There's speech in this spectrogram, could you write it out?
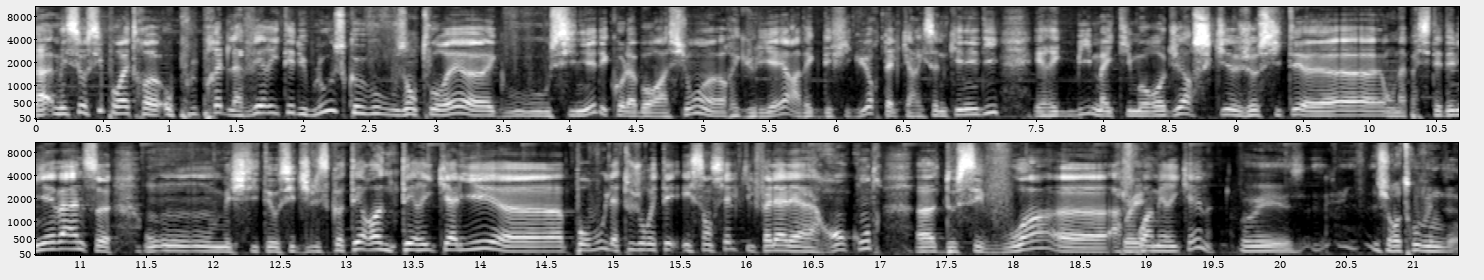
euh, mais c'est aussi pour être au plus près de la vérité du blues que vous vous entourez et que vous, vous signez des collaborations régulières avec des figures telles qu'Harrison Kennedy, Eric B, Mighty Mo Rogers, je citais, on n'a pas cité Demi Evans, on, mais je citais aussi Jill Scott Heron, Terry Callier. pour vous, il a toujours été essentiel qu'il fallait aller à la rencontre de ces voix euh, afro-américaine. Oui, je retrouve une,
